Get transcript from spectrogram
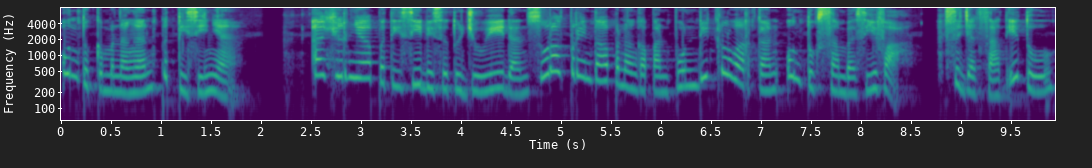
untuk kemenangan petisinya. Akhirnya petisi disetujui dan surat perintah penangkapan pun dikeluarkan untuk Samba Siva. Sejak saat itu,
